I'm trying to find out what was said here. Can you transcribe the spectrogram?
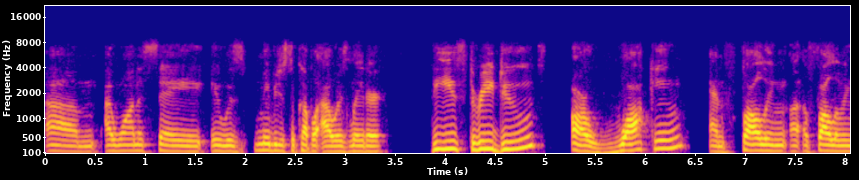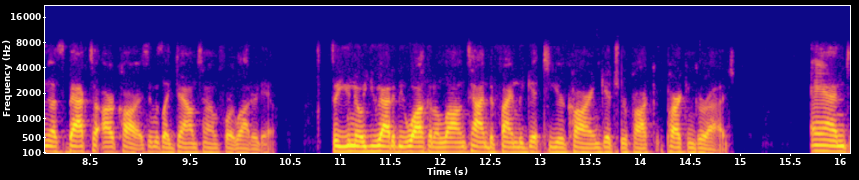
um, I want to say it was maybe just a couple hours later, these three dudes are walking and following, uh, following us back to our cars. It was like downtown Fort Lauderdale. So you know you got to be walking a long time to finally get to your car and get your park- parking garage. And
